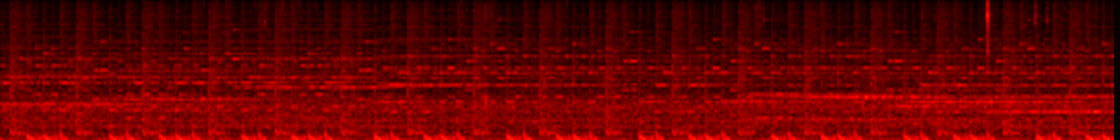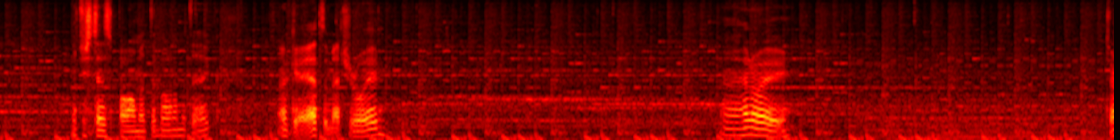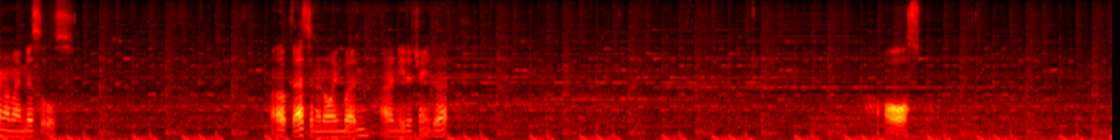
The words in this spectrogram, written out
It just says bomb at the bottom of the heck. Okay, that's a Metroid. Uh, how do I turn on my missiles? Oh, that's an annoying button. I don't need to change that. Awesome.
